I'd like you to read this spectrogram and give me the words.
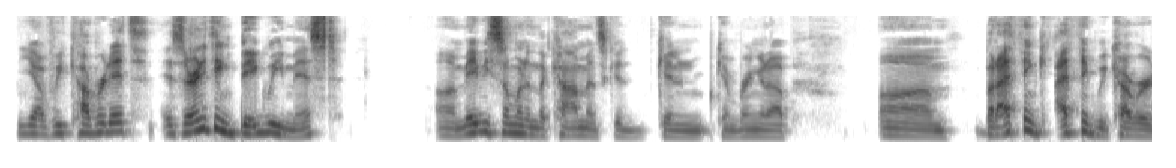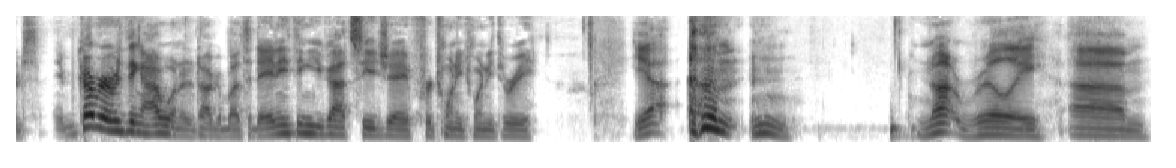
You know, if we covered it is there anything big we missed uh, maybe someone in the comments could can can bring it up um but i think i think we covered we covered everything i wanted to talk about today anything you got cj for 2023 Yeah. Not really. Um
